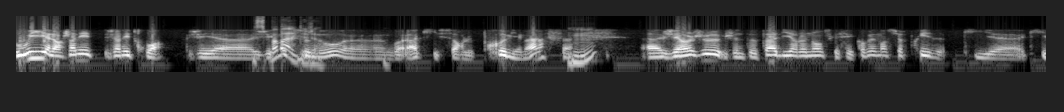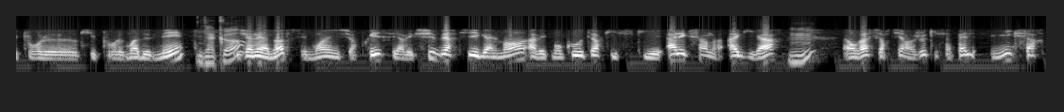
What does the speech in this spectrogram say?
Oui, alors j'en ai j'en ai trois. J'ai euh, pas mal déjà. voilà, qui sort le 1er mars. Mhm. Euh, j'ai un jeu, je ne peux pas dire le nom parce que c'est complètement surprise, qui, euh, qui, est pour le, qui est pour le mois de mai. D'accord. J'en ai un autre, c'est moins une surprise, c'est avec Subverti également, avec mon co-auteur qui, qui est Alexandre Aguilar. Mhm. On va sortir un jeu qui s'appelle Mixart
